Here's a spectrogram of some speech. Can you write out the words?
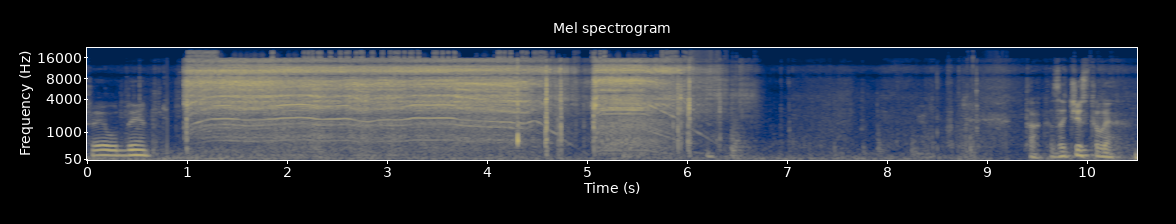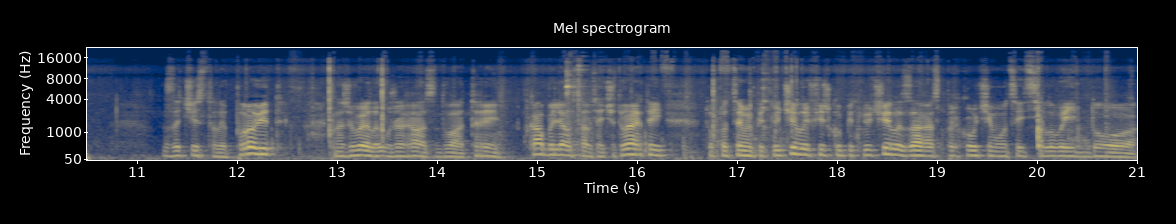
Ще один. Так, зачистили. Зачистили провід. Наживили вже раз, два, три кабеля, остався четвертий. Тобто це ми підключили, фішку підключили. Зараз прикручуємо цей силовий до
